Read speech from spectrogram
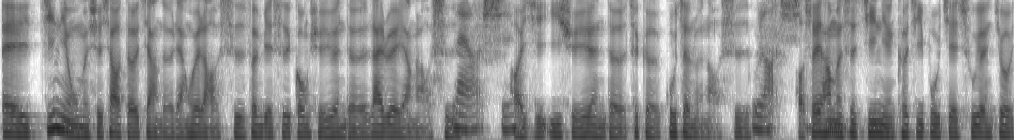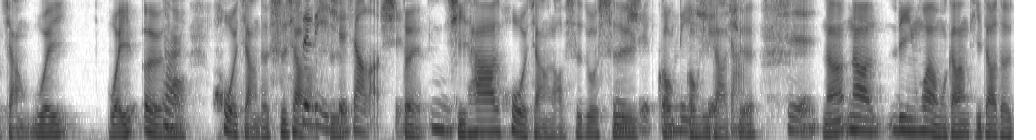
诶，今年我们学校得奖的两位老师，分别是工学院的赖瑞阳老师，赖老师，哦，以及医学院的这个顾正伦老师，顾老师。好，所以他们是今年科技部杰出研究奖唯。唯二哦获奖的私校老师，私立学校老师对，嗯、其他获奖老师都是公立公立大学。是。那那另外我们刚刚提到的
